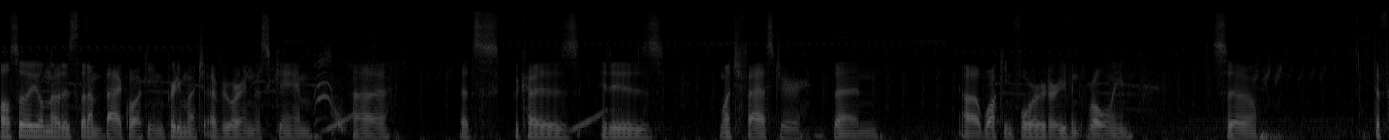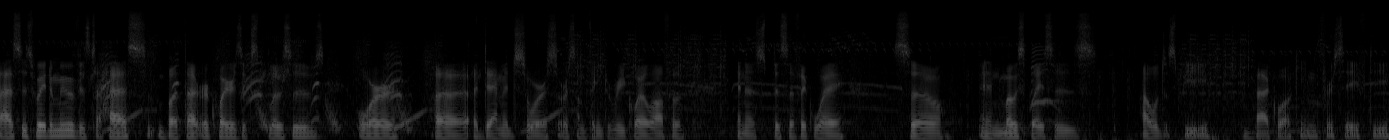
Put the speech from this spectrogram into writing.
Also, you'll notice that I'm backwalking pretty much everywhere in this game. Uh, that's because it is much faster than uh, walking forward or even rolling. So the fastest way to move is to Hess, but that requires explosives or uh, a damage source or something to recoil off of in a specific way. So in most places, I will just be backwalking for safety.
